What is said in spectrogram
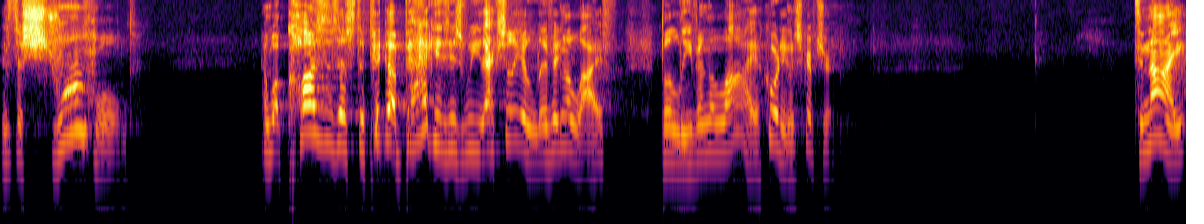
It's a stronghold. And what causes us to pick up baggage is we actually are living a life believing a lie, according to Scripture. Tonight,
